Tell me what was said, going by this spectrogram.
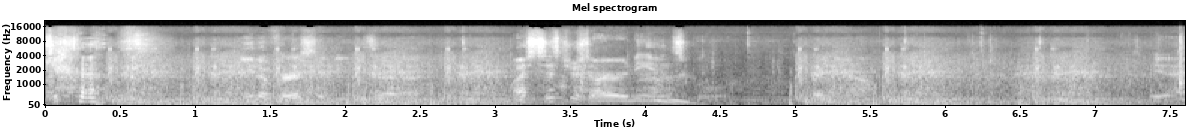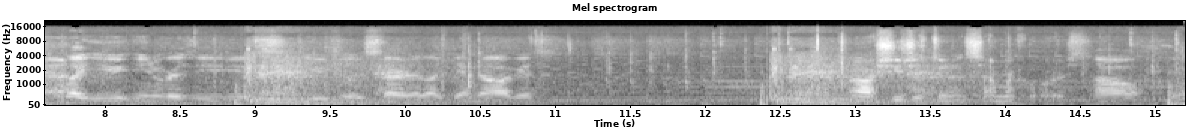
universities uh, My sister's already in school. right now. Yeah. Like, universities usually start at like the end of August. Oh, she's just doing a summer course. Oh, yeah.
